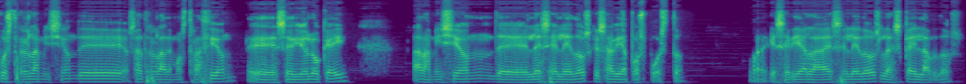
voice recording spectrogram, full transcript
Pues tras la misión de. O sea, tras la demostración, eh, se dio el ok a la misión del SL2 que se había pospuesto que sería la SL2, la Skylab 2.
